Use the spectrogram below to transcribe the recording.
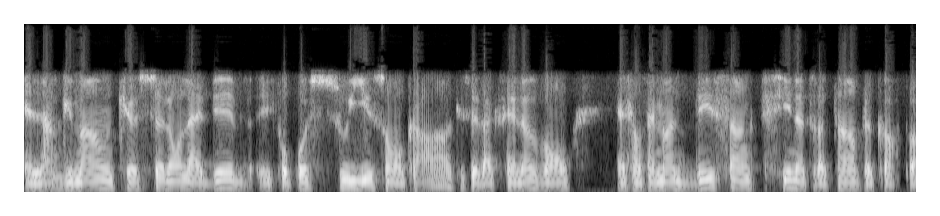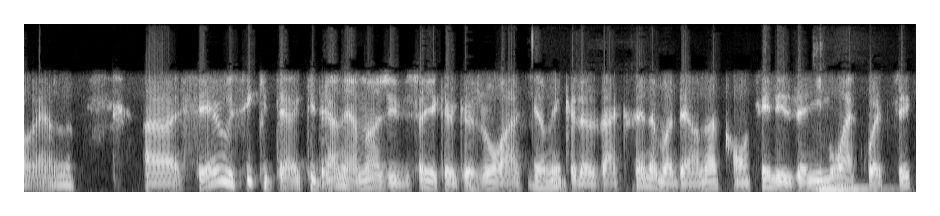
Elle argumente que selon la Bible, il faut pas souiller son corps, que ces vaccins-là vont essentiellement désanctifier notre temple corporel. Euh, c'est elle aussi qui, qui dernièrement, j'ai vu ça il y a quelques jours, a affirmé que le vaccin de Moderna contient des animaux aquatiques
